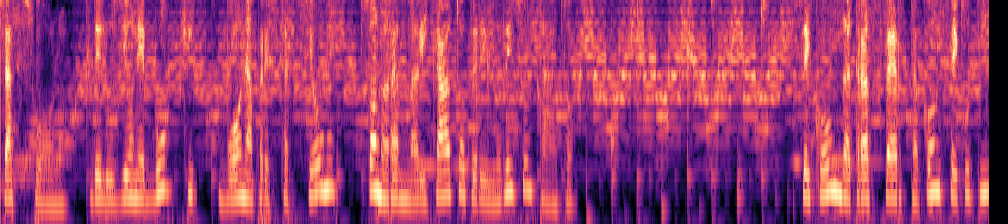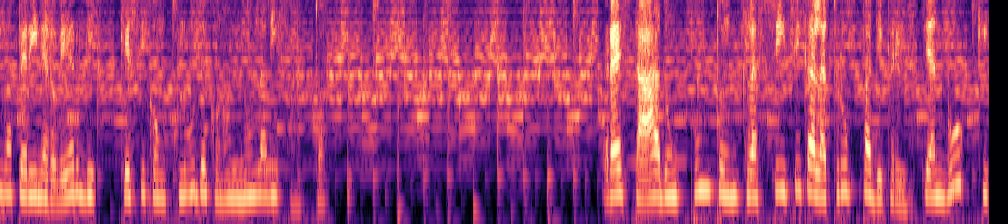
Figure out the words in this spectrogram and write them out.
Sassuolo, delusione Bucchi, buona prestazione, sono rammaricato per il risultato. Seconda trasferta consecutiva per i neroverdi, che si conclude con un nulla di fatto. Resta ad un punto in classifica la truppa di Christian Bucchi,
